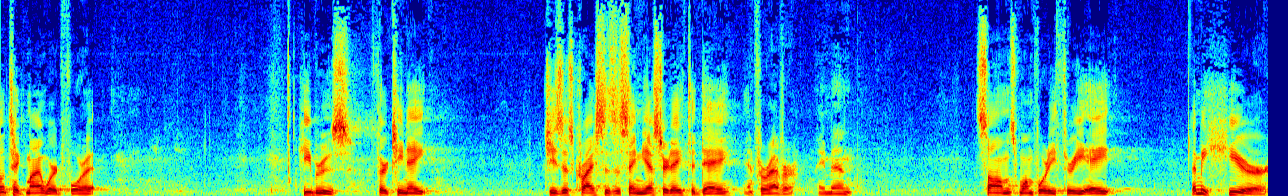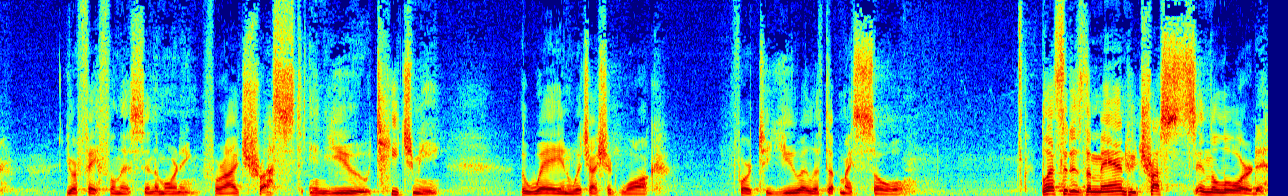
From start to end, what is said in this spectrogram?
Don't take my word for it. Hebrews 13:8 Jesus Christ is the same yesterday, today, and forever. Amen. Psalms 143 8. Let me hear your faithfulness in the morning, for I trust in you. Teach me the way in which I should walk, for to you I lift up my soul. Blessed is the man who trusts in the Lord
